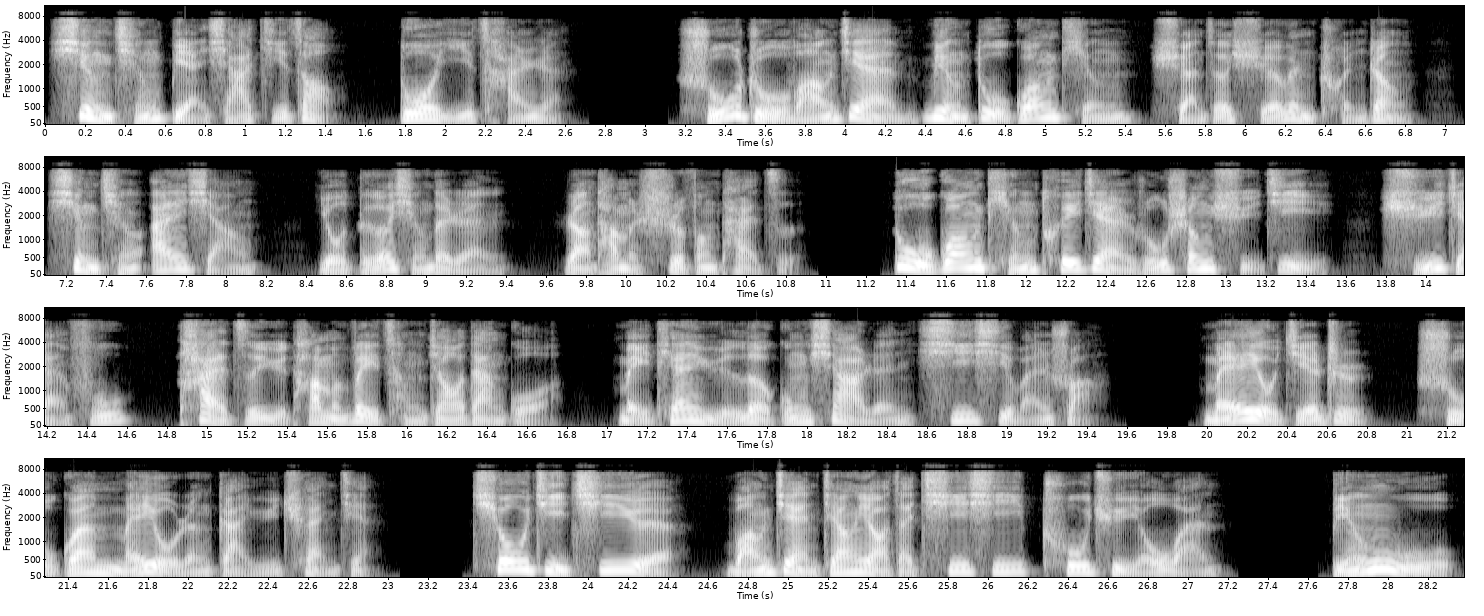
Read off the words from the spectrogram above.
性情扁狭急躁，多疑残忍。蜀主王建命杜光庭选择学问纯正、性情安详、有德行的人，让他们侍奉太子。杜光庭推荐儒生许济、许简夫，太子与他们未曾交淡过，每天与乐宫下人嬉戏玩耍，没有节制。蜀官没有人敢于劝谏。秋季七月，王建将要在七夕出去游玩。丙午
